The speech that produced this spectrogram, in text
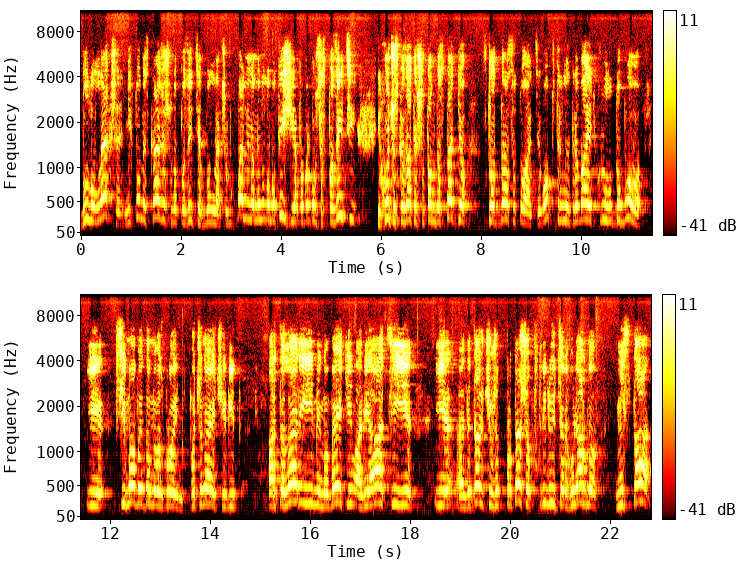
було легше, ніхто не скаже, що на позиціях було легше. Буквально на минулому тижні я повернувся з позиції і хочу сказати, що там достатньо складна ситуація. Обстріли тривають круглодобово і всіма видами озброєнь, починаючи від артилерії, мінометів, авіації, і е, не кажучи вже про те, що обстрілюються регулярно міста,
